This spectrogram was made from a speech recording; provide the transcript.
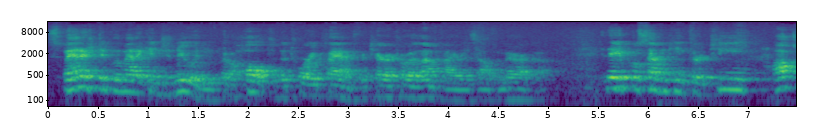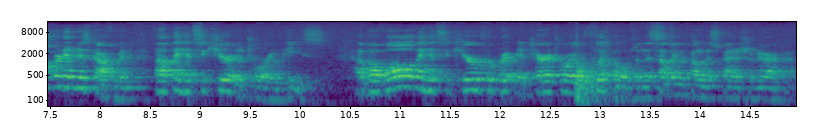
Spanish diplomatic ingenuity put a halt to the Tory plans for territorial empire in South America. In April 1713, Oxford and his government thought they had secured a Tory peace. Above all, they had secured for Britain a territorial foothold in the southern cone of Spanish America.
